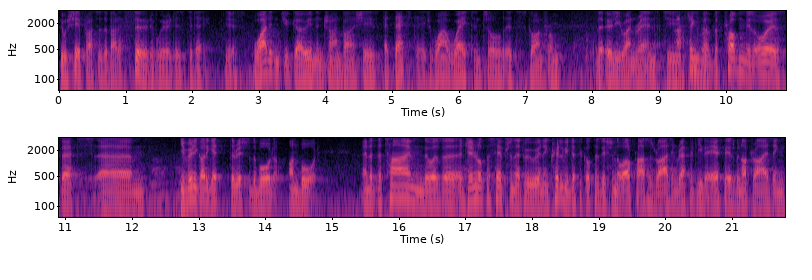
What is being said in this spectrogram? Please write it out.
your share price was about a third of where it is today. Yes. Why didn't you go in and try and buy shares at that stage? Why wait until it's gone from the early run rands to I think the, the problem is always that um, you've really got to get the rest of the board on board. And at the time, there was a, a, general perception that we were in an incredibly difficult position. The oil price was rising rapidly, the airfares were not rising.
